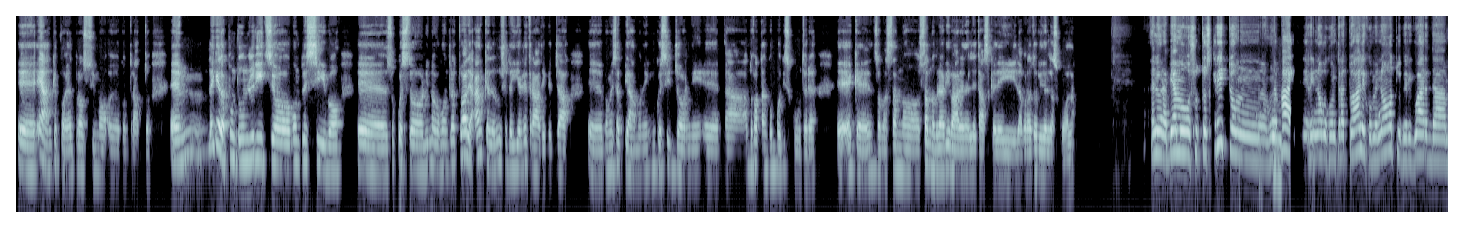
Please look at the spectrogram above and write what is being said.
eh, e anche poi al prossimo eh, contratto. Ehm, le chiedo appunto un giudizio complessivo eh, su questo rinnovo contrattuale anche alla luce degli arretrati che già, eh, come sappiamo, in questi giorni eh, hanno fatto anche un po' discutere e che insomma stanno, stanno per arrivare nelle tasche dei lavoratori della scuola. Allora, abbiamo sottoscritto un, una parte del rinnovo contrattuale, come noto, che riguarda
